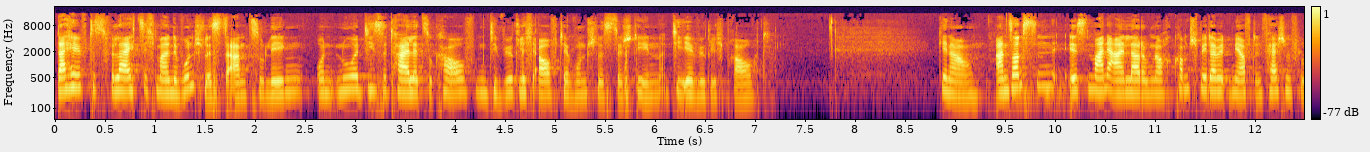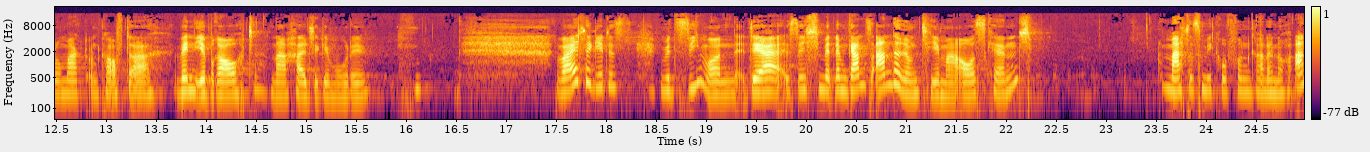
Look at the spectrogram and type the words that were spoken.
Da hilft es vielleicht, sich mal eine Wunschliste anzulegen und nur diese Teile zu kaufen, die wirklich auf der Wunschliste stehen, die ihr wirklich braucht. Genau. Ansonsten ist meine Einladung noch, kommt später mit mir auf den Fashion Flohmarkt und kauft da, wenn ihr braucht, nachhaltige Mode. Weiter geht es mit Simon, der sich mit einem ganz anderen Thema auskennt. Macht das Mikrofon gerade noch an.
